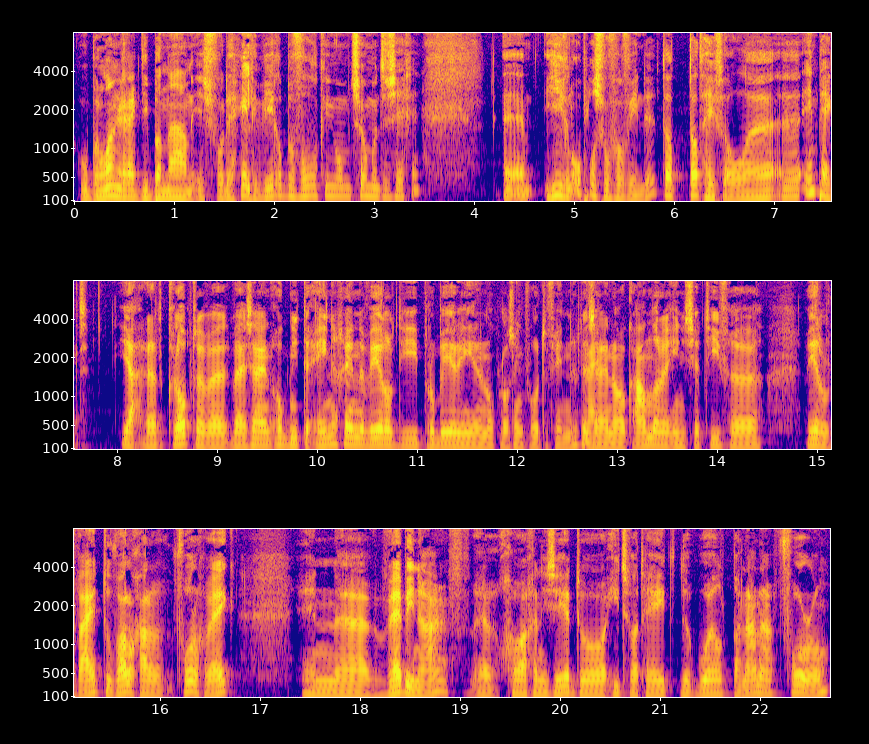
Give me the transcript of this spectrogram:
Hoe belangrijk die banaan is voor de hele wereldbevolking, om het zo maar te zeggen. Hier een oplossing voor vinden, dat, dat heeft wel impact. Ja, dat klopt. Wij zijn ook niet de enige in de wereld die proberen hier een oplossing voor te vinden. Er nee. zijn ook andere initiatieven wereldwijd. Toevallig hadden we vorige week een uh, webinar uh, georganiseerd door iets wat heet de World Banana Forum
